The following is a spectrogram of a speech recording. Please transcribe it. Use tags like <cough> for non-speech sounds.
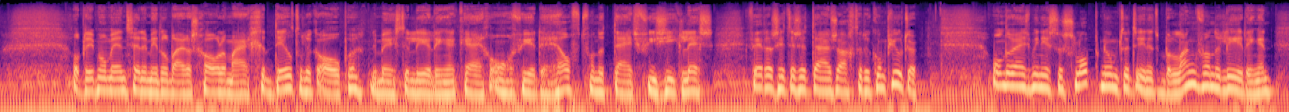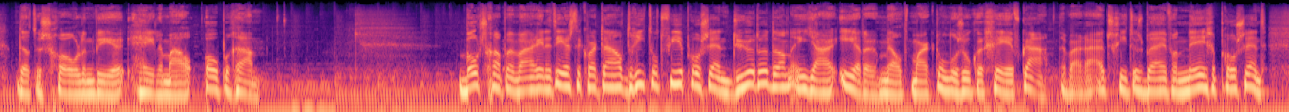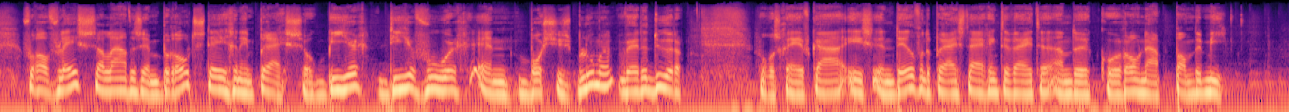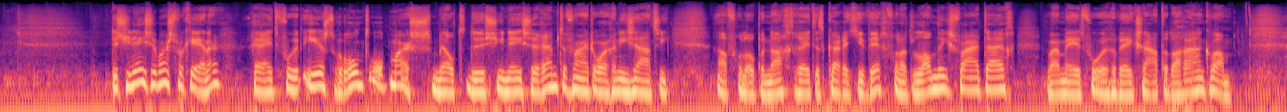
Op dit moment zijn de middelbare scholen maar gedeeltelijk open. De meeste leerlingen krijgen ongeveer de helft van de tijd fysiek les. Verder zitten ze thuis achter de computer. Onderwijsminister Slop noemt het in het belang van de leerlingen dat de scholen weer helemaal open gaan. Boodschappen waren in het eerste kwartaal 3 tot 4 procent duurder dan een jaar eerder, meldt marktonderzoeker GFK. Er waren uitschieters bij van 9 procent. Vooral vlees, salades en brood stegen in prijs. Ook bier, diervoer en bosjes bloemen werden duurder. Volgens GFK is een deel van de prijsstijging te wijten aan de coronapandemie. De Chinese Marsverkenner rijdt voor het eerst rond op Mars, meldt de Chinese ruimtevaartorganisatie. Afgelopen nacht reed het karretje weg van het landingsvaartuig waarmee het vorige week zaterdag aankwam.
